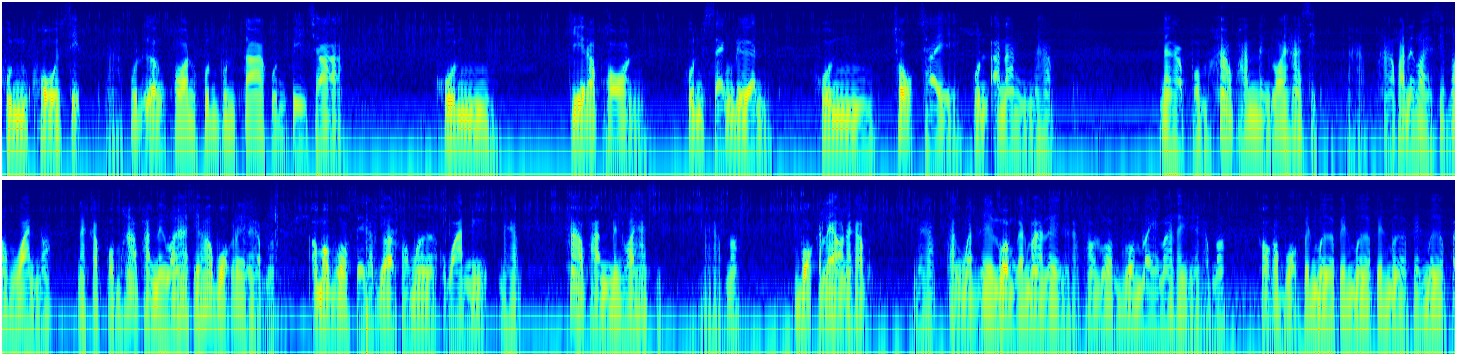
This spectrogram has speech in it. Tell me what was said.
คุณโคสิทธ์คุณเอื้องพร คุณบุญตา คุณปีชา คุณจีรพร คุณแสงเดือน คุณโชคชัย คุณอนันต์นะครับนะครับผม 5,150นะครับ5,110เนาะวันเนาะนะครับผม 5,150ห้าบวกเลยนะครับเนาะเอามาบวกใส่กับยอดของเมื่อวานนี้นะครับ5,150นะครับเนาะบวกกันแล้วนะครับนะครับทั้งหมดเลยร่วมกันมาเลยนะครับเข้าร่วมร่วมไรมาทางนี้นะครับเนาะเข้ากับบวกเป็นเมื่อเป็นเมื่อเป็นเมื่อเป็นเมื่อไป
